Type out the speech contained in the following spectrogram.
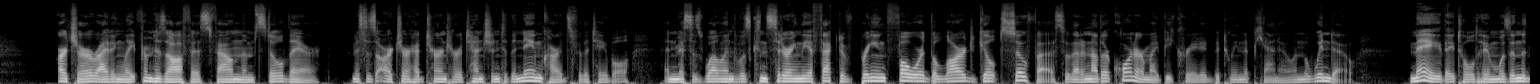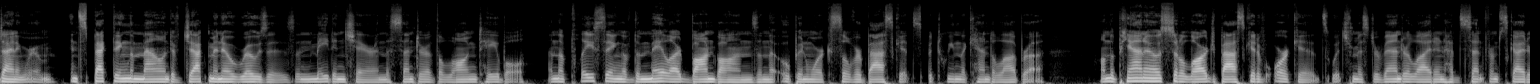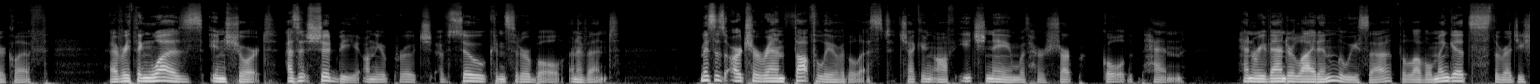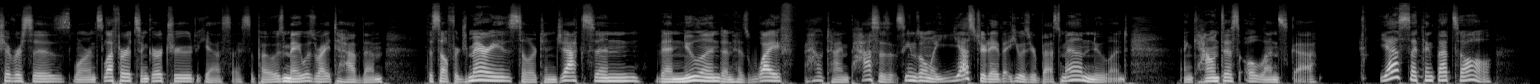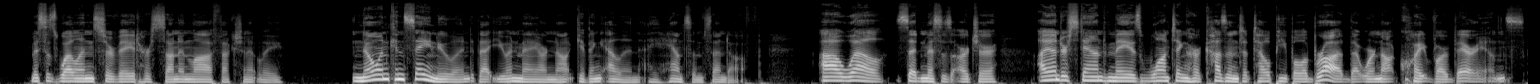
Archer, arriving late from his office, found them still there. Mrs. Archer had turned her attention to the name cards for the table, and Mrs. Welland was considering the effect of bringing forward the large gilt sofa so that another corner might be created between the piano and the window. May, they told him, was in the dining room, inspecting the mound of Jacqueminot roses and maidenhair in the center of the long table, and the placing of the Maillard bonbons and the openwork silver baskets between the candelabra. On the piano stood a large basket of orchids, which Mr. van der Luyden had sent from Skuytercliff. Everything was, in short, as it should be on the approach of so considerable an event. Mrs. Archer ran thoughtfully over the list, checking off each name with her sharp gold pen. Henry van der Luyden, Louisa, the Lovell Mingotts, the Reggie Shiverses, Lawrence Lefferts, and Gertrude, yes, I suppose, May was right to have them, the Selfridge Merrys, Sillerton Jackson, Van Newland and his wife, how time passes, it seems only yesterday that he was your best man, Newland, and Countess Olenska. Yes, I think that's all. Mrs. Welland surveyed her son in law affectionately. No one can say, Newland, that you and May are not giving Ellen a handsome send off. Ah, well, said Mrs. Archer, I understand May is wanting her cousin to tell people abroad that we're not quite barbarians.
